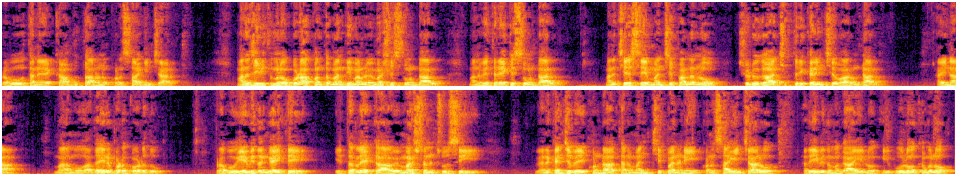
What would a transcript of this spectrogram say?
ప్రభు తన యొక్క అద్భుతాలను కొనసాగించారు. మన జీవితంలో కూడా కొంతమంది మనం విమర్శిస్తూ ఉంటారు మనం వ్యతిరేకిస్తూ ఉంటారు. మనం చేసే మంచి పనులను చెడుగా చిత్రీకరించే వారు ఉంటారు. అయినా మనము అధైర్యపడకూడదు. ప్రభు ఏ విధంగా అయితే ఇతరుల యొక్క విమర్శను చూసి వెనకంజ వేయకుండా తన మంచి పనిని కొనసాగించారు అదే విధముగా ఈ లో- ఈ భూలోకములో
